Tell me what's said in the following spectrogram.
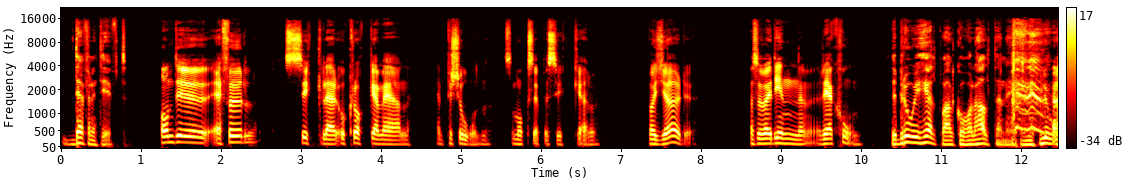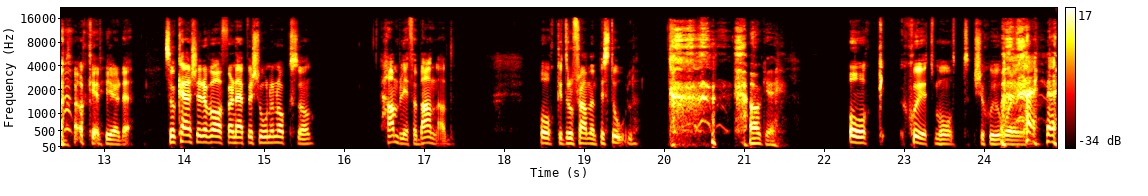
Definitivt. Om du är full, cyklar och krockar med en, en person som också är på cykel, vad gör du? Alltså vad är din reaktion? Det beror ju helt på alkoholhalten i, i mitt blod. Okej, det gör det. Så kanske det var för den här personen också. Han blev förbannad och drog fram en pistol Okej. och sköt mot 27-åringen.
